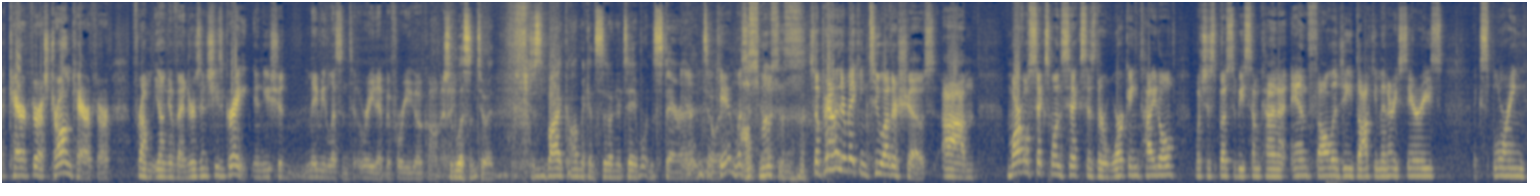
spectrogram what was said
a character, a strong character from Young Avengers, and she's great. And you should maybe listen to read it before you go comment. should listen to it. Just buy a comic and sit on your table and stare at it you until it. can listen. To it. Osmosis. So apparently they're making two other shows. Um, Marvel 616 is their working title, which is supposed to be some kind of anthology documentary series exploring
